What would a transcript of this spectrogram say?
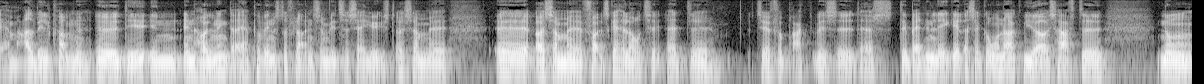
er meget velkomne. Øh, det er en, en holdning, der er på venstrefløjen, som vi tager seriøst, og som, øh, øh, og som øh, folk skal have lov til at, øh, til at få bragt, hvis øh, deres debatindlæg ellers er gode nok. Vi har også haft... Øh, nogle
